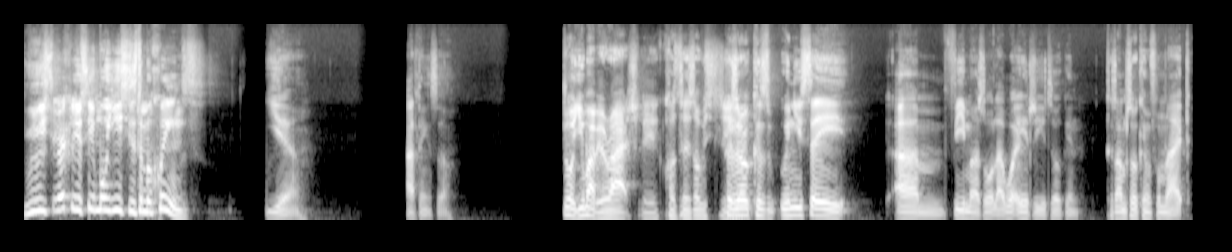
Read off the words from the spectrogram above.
You you reckon you see more Yeezys than McQueens? Yeah, I think so. Sure, you might be right actually, because there's obviously Because when you say um, females, or like what age are you talking? Because I'm talking from like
